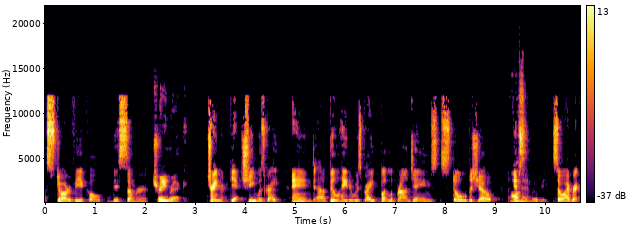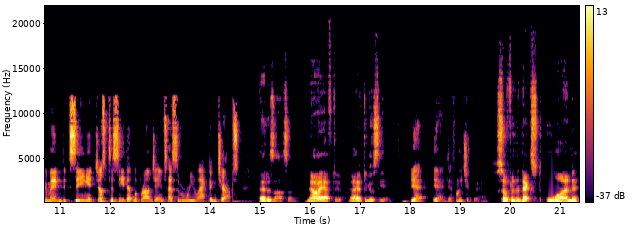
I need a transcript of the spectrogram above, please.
star vehicle this summer, Trainwreck. Trainwreck, yeah, she was great, and uh, Bill Hader was great, but LeBron James stole the show in that movie. So I recommend seeing it just to see that LeBron James has some real acting chops. That is awesome. Now I have to. Now I have to go see it. Yeah, yeah, definitely check it out. So for the next one,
